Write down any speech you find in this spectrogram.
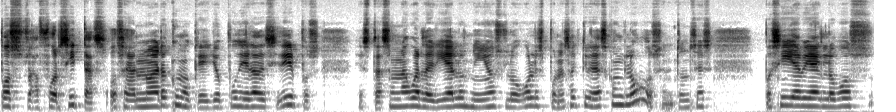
pues a fuercitas, o sea, no era como que yo pudiera decidir, pues estás en una guardería, los niños luego les pones actividades con globos, entonces, pues sí, había globos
